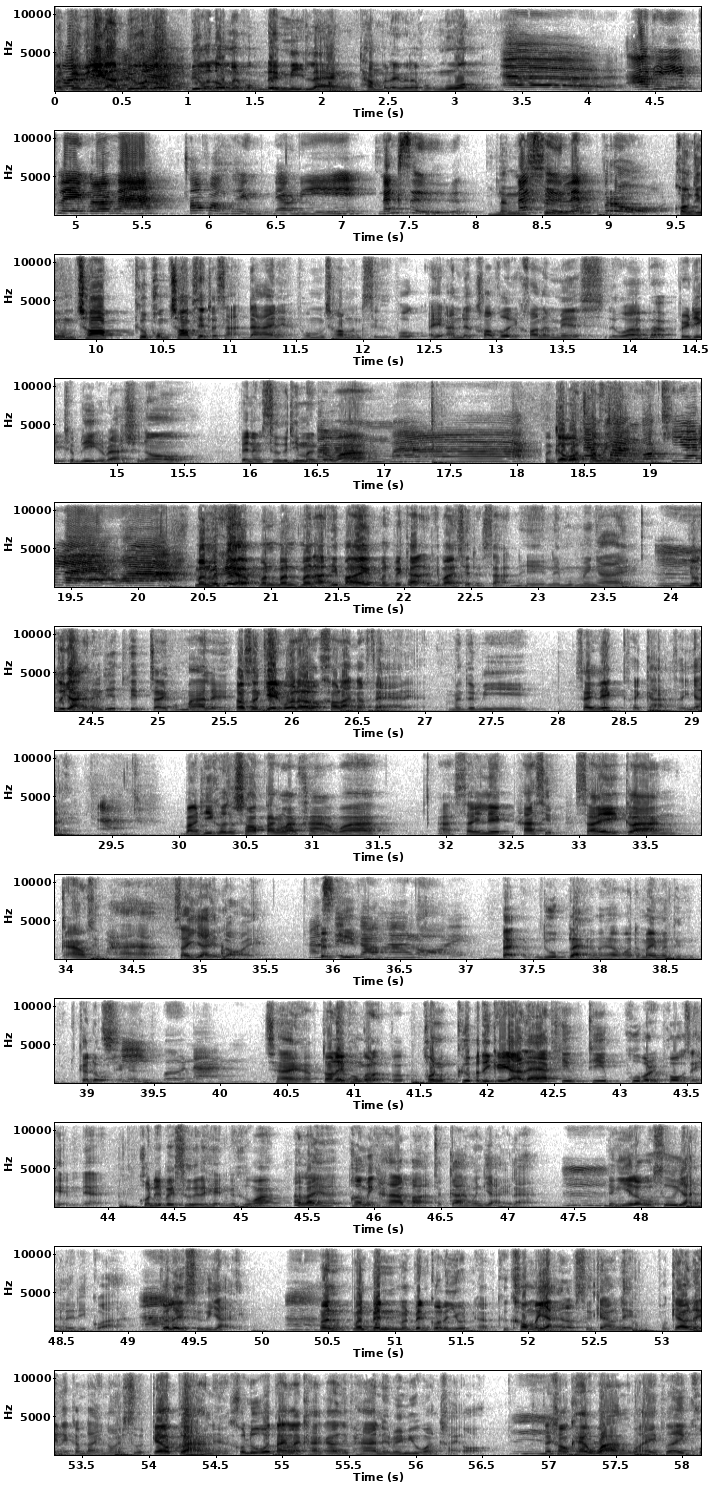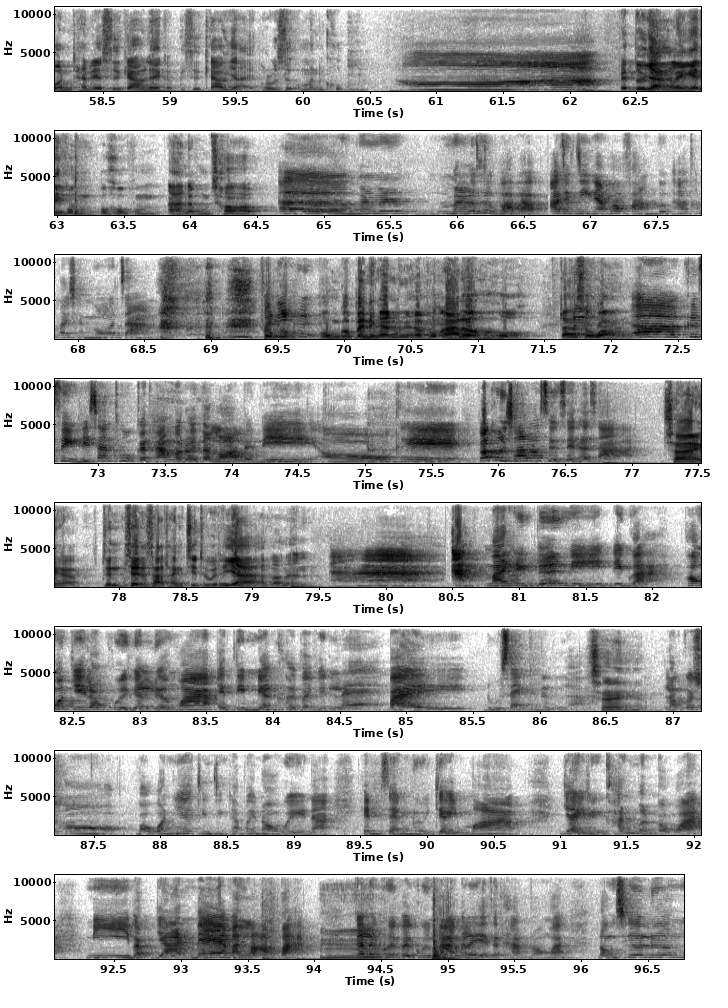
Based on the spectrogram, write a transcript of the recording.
มันเป็นวิธีการบิวอารมณ์บิวอารมณ์ให้ผมได้มีแรงทำอะไรเวลาผมง่วง เออเอาทีนี้เพลงไปแล้วนะ ชอบฟังเพลงแนวนี้หนังสือหนังสือเล่มโปรดความจริงผมชอบคือผมชอบเศรษฐศาสตร์ได้เนี่ยผมชอบหนังสือพวกไอ้ undercover economist หรือว่าแบบ predictably irrational เป็นหนังสือที่เหมือนกับว่าดังมาก เหมือนกับว่าทำให้เห็นแค่ฟังว่าก็เครียดแล้วอะมันไม่เคยแบบมันมันมันอธิบายมันเป็นการอธิบายเศรษฐศาสตร์ในในมุมไม่ง่ายอืมยกตัวอย่างหนึ่งที่ติดใจผมมากเลย เราสังเกตว่าเราเข้าร้านกาแฟเนี่ยมันจะมีไซส์เล็กไซส์กลางไซส์ใหญ่อะบางทีเขาจะชอบตั้งราคาว่าอะไซส์เล็ก 50 ไซส์กลาง 95 ไซส์ใหญ่ร้อยห้าเป็นสิบที่เก้าห้าร้อยแปลกดูแปลกไหมครับว่าทำไมมันถึงกระโดดอย่างฉีนั้นกเบอร์นั้น ใช่ครับตอนนี้ผมก็คนคือปฏิกิริยาแรกที่ที่ผู้บริโภคจะเห็นเนี่ยคนที่ไปซื้อจะเห็นก็คือว่าอะไรเพิ่มอีก 5 บาทจากกลางเป็นใหญ่แหละอืมอย่างนี้เราก็ซื้อใหญ่ไปเลยดีกว่าอ่าก็เลยซื้อใหญ่อ่ามันมันเป็นมันเป็นกลยุทธ์ครับ คือเขาไม่อยากให้เราซื้อแก้วเล็ก เพราะแก้วเล็กเนี่ยกำไรน้อยสุด แก้วกลางเนี่ยเขารู้ว่าตั้งราคา 95 เนี่ยไม่มีวันขายออกอืมแต่เขาแค่วางไว้เพื่อให้คนแทนที่จะซื้อแก้วเล็กกับไปซื้อแก้วใหญ่เพราะรู้สึกว่ามันคุ้มอ๋อเป็นตัวอย่างอะไรเงี้ยที่ผมโอ้โหผมอ่านแล้วผมชอบ เออมัน มันมันรู้สึกว่าแบบเอาจริงๆนะพอฟังปุ๊บเอ้าทำไมฉันโง่จังผมก็อันนี้คือผมก็เป็นอย่างนั้นเหมือนกันผมอ่านแล้วโอ้โหตาสว่างเออคือสิ่งที่ฉันถูกกระทำมาโดยตลอดเลยนี่อ๋อโอเค ก็คือชอบหนังสือเศรษฐศาสตร์ ใช่ครับเป็นเศรษฐศาสตร์ทางจิตวิทยาครับตอนนั้น อ่าอะมาถึงเรื่องนี้ดีกว่า เพราะเมื่อกี้เราคุยกันเรื่องว่าไอติมเนี่ยเคยไปฟินแลนด์ไปดูแสงเหนือ ใช่ครับ แล้วก็ชอบบอกว่าเนี่ยจริงๆ ถ้าไปนอร์เวย์นะ เห็นแสงเหนือใหญ่มาก ใหญ่ถึงขั้นเหมือนแบบว่า มีแบบยานแม่มารับอะอืม ก็เลยคุยไปคุยมาก็เลยอยากจะถามน้องว่า น้องเชื่อเรื่อง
